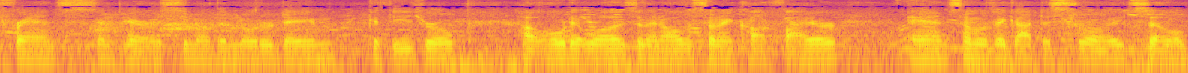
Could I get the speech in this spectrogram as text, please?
France, in Paris, you know, the Notre Dame Cathedral how old it was and then all of a sudden it caught fire and some of it got destroyed. So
